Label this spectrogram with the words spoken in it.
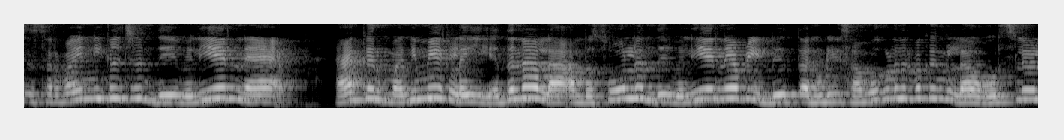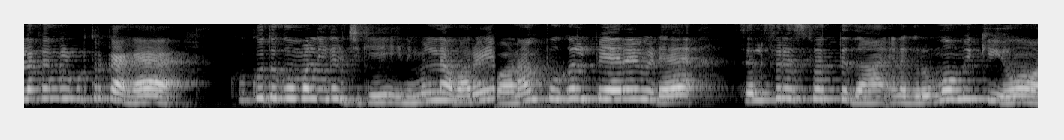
சிசர்வாய் நிகழ்ச்சியிலிருந்து வெளியேறினேன் ஆங்கர் மணிமேகலை எதனால் அந்த சோல்லேருந்து வெளியேறினேன் அப்படின்ட்டு தன்னுடைய சமூக பக்கங்களில் ஒரு சில விளக்கங்கள் கொடுத்துருக்காங்க. குக்குத்து கோமாளி நிகழ்ச்சிக்கு இனிமேல் நான் வரவே பணம் புகழ் பேரை விட செல்ஃப் ரெஸ்பெக்ட் தான் எனக்கு ரொம்ப முக்கியம்.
